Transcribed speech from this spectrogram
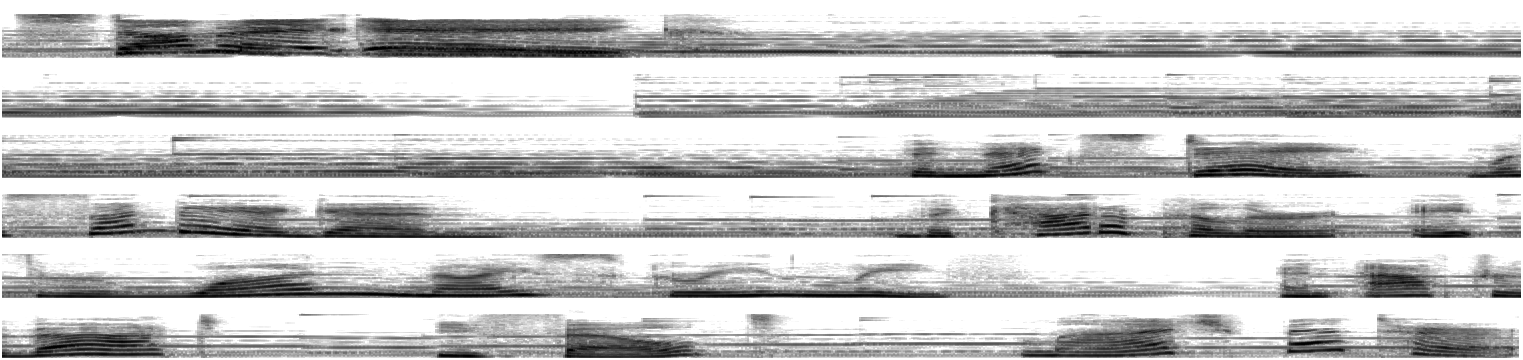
Stomach ache! The next day was Sunday again. The caterpillar ate through one nice green leaf, and after that, he felt Much better.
